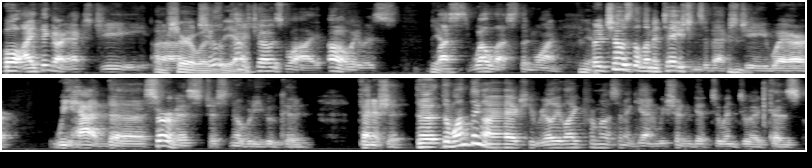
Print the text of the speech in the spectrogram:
well, I think our XG. I'm uh, sure it was. Yeah. kind of shows why. Oh, it was yeah. less, well less than one. Yeah. But it shows the limitations of XG, mm-hmm. where we had the service, just nobody who could finish it. The the one thing I actually really liked from us, and again, we shouldn't get too into it because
